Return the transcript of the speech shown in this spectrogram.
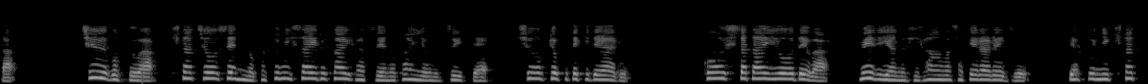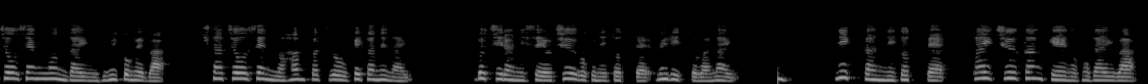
た。中国は北朝鮮の核ミサイル開発への関与について消極的である。こうした対応ではメディアの批判は避けられず、逆に北朝鮮問題に踏み込めば北朝鮮の反発を受けかねない。どちらにせよ中国にとってメリットはない。日韓にとって対中関係の課題は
